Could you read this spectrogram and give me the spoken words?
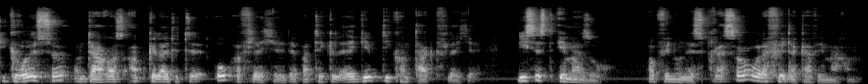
Die Größe und daraus abgeleitete Oberfläche der Partikel ergibt die Kontaktfläche. Dies ist immer so, ob wir nun Espresso oder Filterkaffee machen.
